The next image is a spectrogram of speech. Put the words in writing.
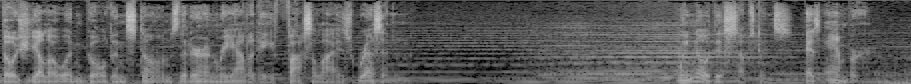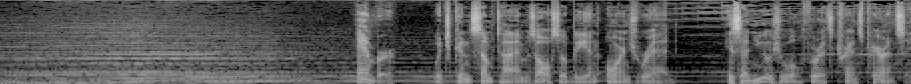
Those yellow and golden stones that are in reality fossilized resin we know this substance as amber. Amber, which can sometimes also be an orange-red, is unusual for its transparency,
